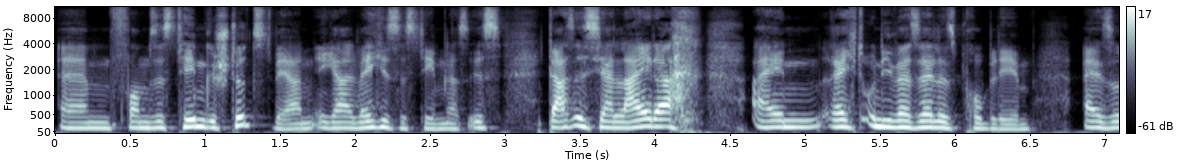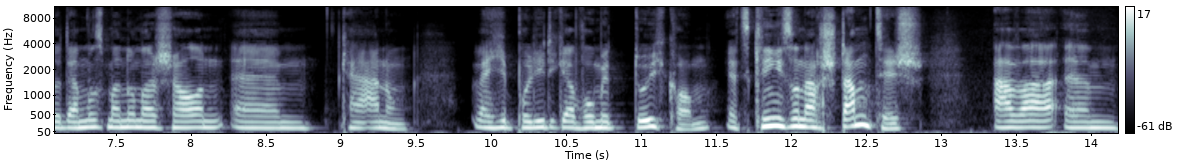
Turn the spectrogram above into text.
ähm, vom System gestützt werden, egal welches System das ist, das ist ja leider ein recht universelles Problem. Also da muss man nur mal schauen, ähm, keine Ahnung, welche Politiker womit durchkommen. Jetzt klinge ich so nach Stammtisch, aber ähm,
